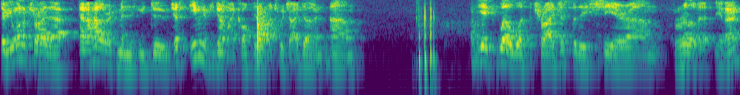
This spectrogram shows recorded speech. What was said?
If you want to try that, and I highly recommend that you do, just even if you don't like coffee that much, which I don't. Um, yeah, it's well worth a try just for the sheer um, thrill of it. You know.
